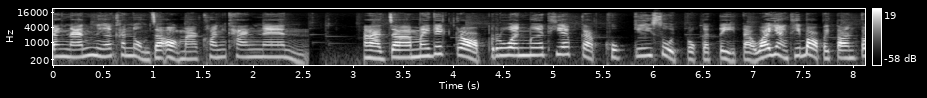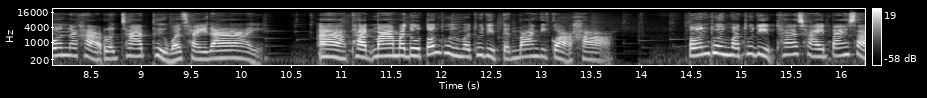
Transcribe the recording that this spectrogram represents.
ดังนั้นเนื้อขนมจะออกมาค่อนข้างแน่น อาจจะไม่ได้กรอบร่วนเมื่อเทียบกับคุกกี้สูตรปกติ แต่ว่าอย่างที่บอกไปตอนต้นนะคะ รสชาติถือว่าใช้ได้อ่าถัดมามาดูต้นทุนวัตถุดิบกันบ้างดีกว่าค่ะ ต้นทุนวัตถุดิบถ้าใช้แป้งสา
